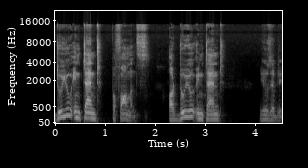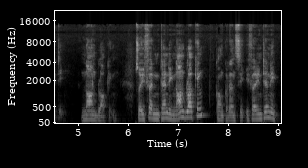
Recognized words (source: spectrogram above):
do you intend performance? Or do you intend usability, non-blocking? So if you're intending non-blocking, concurrency. If you're intending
